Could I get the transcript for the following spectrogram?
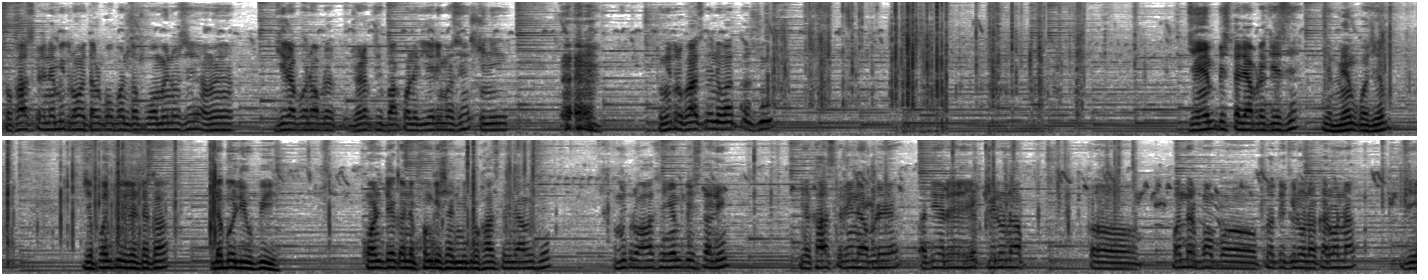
તો ખાસ કરીને મિત્રો, હવે તડકો પણ તપવા માંડ્યો છે. હવે જીરા પણ આપણે ઝડપથી પાકવાની તૈયારીમાં છે. એની તો મિત્રો, ખાસ કરીને વાત કરશું જે એમ પિસ્તાલીસ આપણે કહે છે, જે મેંકો છે, જે પંચોતેર ટકા ડબલ્યુપી કોન્ટેક અને ફંગીસાઇડ મિત્રો ખાસ કરીને આવે છે. મિત્રો, આ છે એમ પિસ્તાલીસ. જે ખાસ કરીને આપણે અત્યારે એક કિલોના પંદર પંપ પ્રતિ કિલોના કરવાના. જે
